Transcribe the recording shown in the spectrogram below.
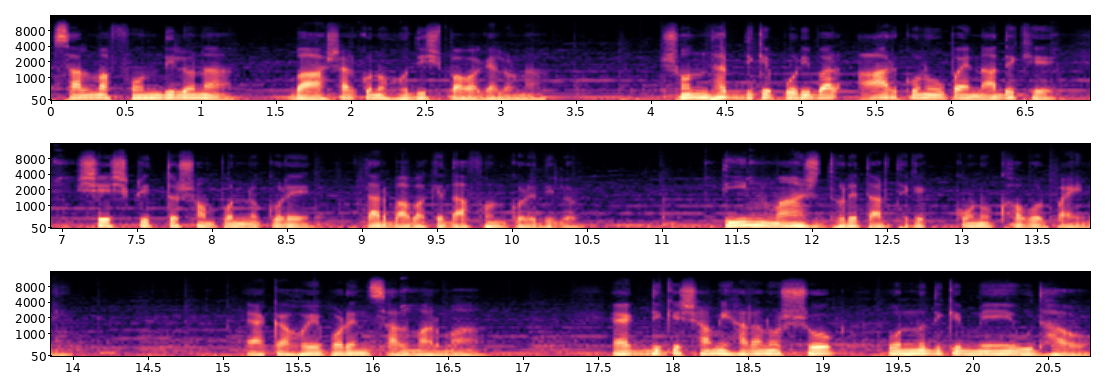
সালমা ফোন দিল না বা আসার কোনো হদিশ পাওয়া গেল না। সন্ধ্যার দিকে পরিবার আর কোনো উপায় না দেখে শেষকৃত্য সম্পন্ন করে তার বাবাকে দাফন করে দিল। তিন মাস ধরে তার থেকে কোনো খবর পায়নি একা হয়ে পড়েন সালমার মা। একদিকে স্বামী হারানোর শোক, অন্যদিকে মেয়ে উধাও।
